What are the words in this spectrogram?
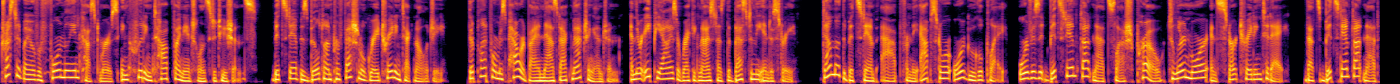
trusted by over 4 million customers, including top financial institutions. Bitstamp is built on professional grade trading technology. Their platform is powered by a NASDAQ matching engine, and their APIs are recognized as the best in the industry. Download the Bitstamp app from the App Store or Google Play, or visit bitstamp.net slash pro to learn more and start trading today. That's bitstamp.net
